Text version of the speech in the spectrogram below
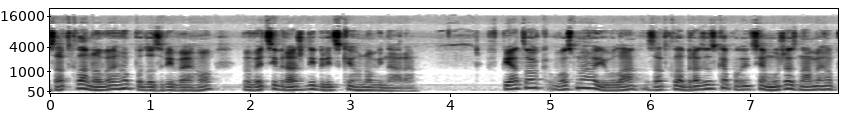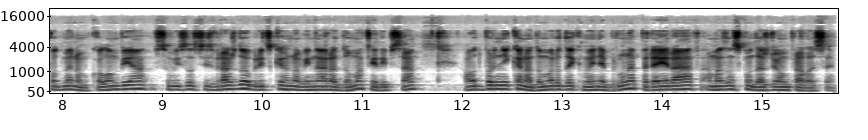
zatkla nového podozrivého vo veci vraždy britského novinára. V piatok 8. júla zatkla brazílska polícia muža známeho pod menom Kolumbia v súvislosti s vraždou britského novinára Doma Philipsa a odborníka na domorodé kmene Bruna Pereira v amazonskom dažďovom pralese.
